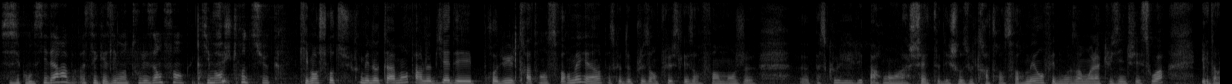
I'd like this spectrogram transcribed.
c'est considérable. C'est quasiment tous les enfants qui mangent trop de sucre. Qui mangent trop de sucre, mais notamment par le biais des produits ultra transformés, hein, parce que de plus en plus les enfants mangent, euh, parce que les, parents achètent des choses ultra transformées, on fait de moins en moins la cuisine chez soi, et dans,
